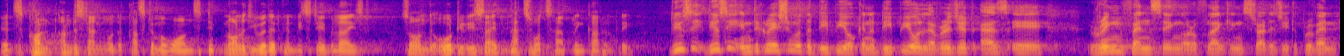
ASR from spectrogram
It's con- understanding what the customer wants, technology, whether it can be stabilized. So on the OTT side, that's what's happening currently. do you see, do you see integration with the DPO? Can a DPO leverage it as a ring fencing or a flanking strategy to prevent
